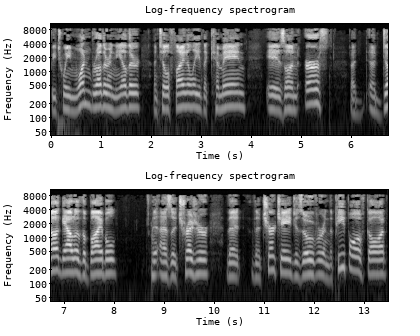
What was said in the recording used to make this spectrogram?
between one brother and the other until finally the command is unearthed, uh, uh, dug out of the Bible as a treasure that the church age is over and the people of God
